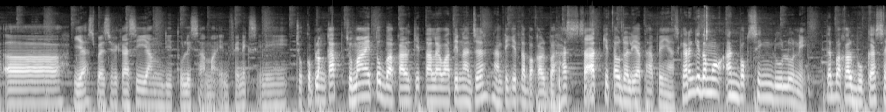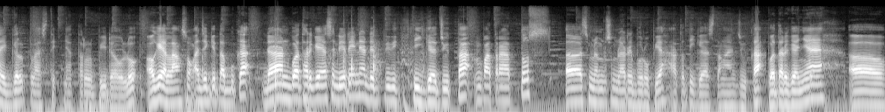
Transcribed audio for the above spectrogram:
uh, ya spesifikasi yang ditulis sama Infinix. Ini cukup lengkap. Cuma itu bakal kita lewatin aja. Nanti kita bakal bahas saat kita udah lihat HP-nya sekarang kita mau unboxing dulu nih. Kita bakal buka segel plastiknya terlebih dahulu. Oke langsung aja kita buka. Dan buat harganya sendiri ini ada di tiga juta empat ratus eh, ribu rupiah atau tiga setengah juta. Buat harganya uh,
